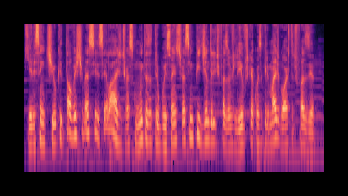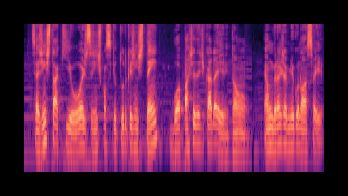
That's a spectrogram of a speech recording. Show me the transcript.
que ele sentiu que talvez tivesse, sei lá, a gente tivesse muitas atribuições, estivesse impedindo ele de fazer os livros, que é a coisa que ele mais gosta de fazer. Se a gente tá aqui hoje, se a gente conseguiu tudo que a gente tem, boa parte é dedicada a ele. Então, é um grande amigo nosso aí.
